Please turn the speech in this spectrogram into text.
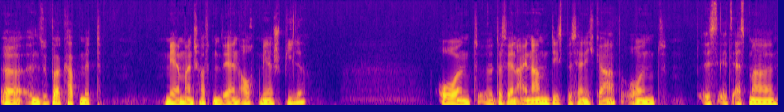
Äh, ein Supercup mit mehr Mannschaften wären auch mehr Spiele. Und äh, das wären Einnahmen, die es bisher nicht gab. Und ist jetzt erstmal,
